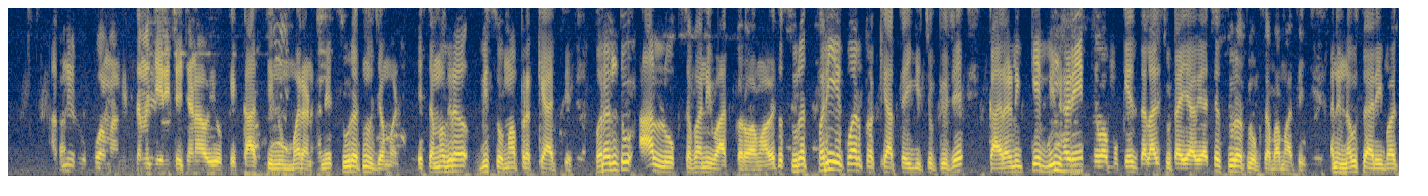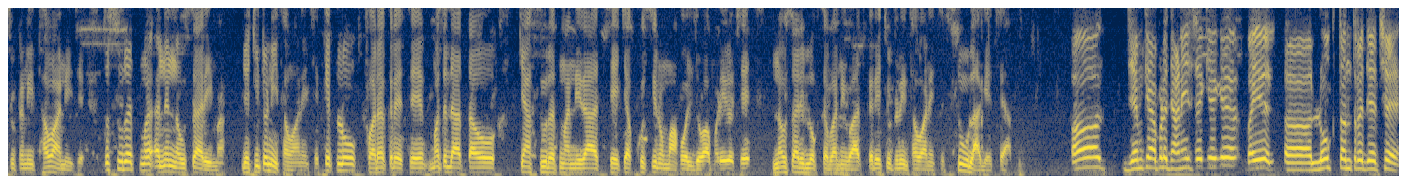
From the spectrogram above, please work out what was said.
આપને રોકવા માંગીશ તમે જે રીતે જણાવ્યું કે કાશીનું મરણ અને સુરતનું જમણ એ સમગ્ર વિશ્વમાં પ્રખ્યાત છે. પરંતુ આ લોકસભાની વાત કરવામાં આવે તો સુરત ફરી એકવાર પ્રખ્યાત થઈ ચૂક્યું છે. કારણ કે બિનહરીફ એવા મુકેશ દલાલ ચૂંટાઈ આવ્યા છે સુરત લોકસભામાંથી અને નવસારીમાં ચૂંટણી થવાની છે. તો સુરતમાં અને નવસારીમાં જે ચૂંટણી થવાની છે કેટલો ફરક રહેશે? મતદાતાઓ ક્યાંક સુરતમાં નિરાશ છે ક્યાંક ખુશીનો માહોલ જોવા મળી રહ્યો છે. નવસારી લોકસભાની વાત કરીએ ચૂંટણી થવાની છે. શું લાગે છે આપને? અ, જેમ કે આપણે જાણીએ છીએ કે કે ભાઈ લોકતંત્ર જે છે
